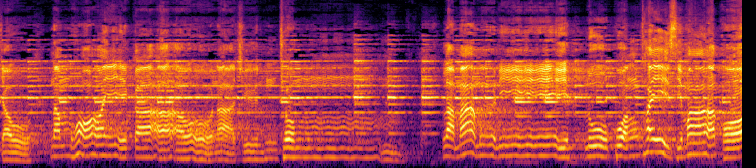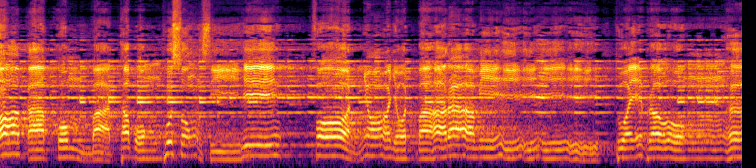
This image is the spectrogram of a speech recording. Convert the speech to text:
เจ้านำห้อยก้าวน่าชื่นชมละมามือนี้ ลูกพวงไทยสิมาขอกราบกรมบาททบงผู้ทรงสีฟ้อนย่อหยดบารมี ถวยพระองค์เฮ้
